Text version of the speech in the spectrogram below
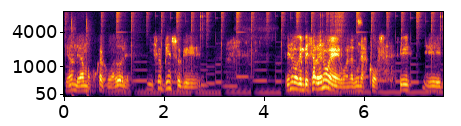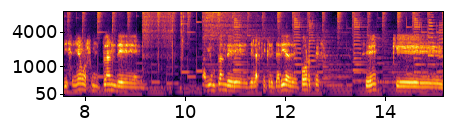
¿Y a dónde vamos a buscar jugadores? Y yo pienso que tenemos que empezar de nuevo en algunas cosas. Eh, diseñamos un plan de. Había un plan de, la Secretaría de Deportes, que,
